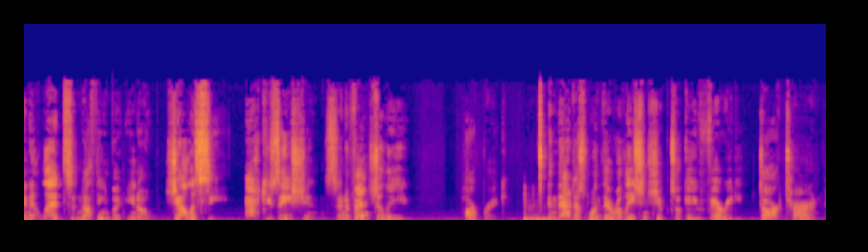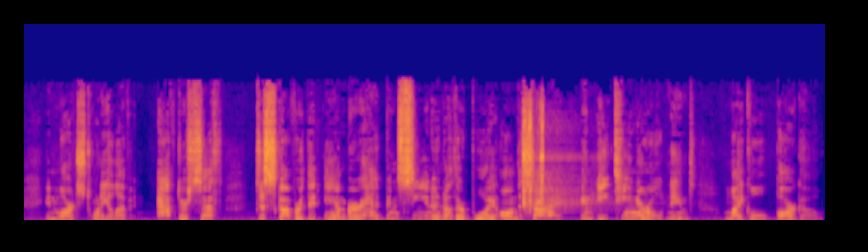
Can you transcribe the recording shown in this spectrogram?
And it led to nothing but, you know, jealousy, accusations, and eventually heartbreak. And that is when their relationship took a very dark turn in March 2011. After Seath discovered that Amber had been seeing another boy on the side, an 18 year old named Michael Bargo.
